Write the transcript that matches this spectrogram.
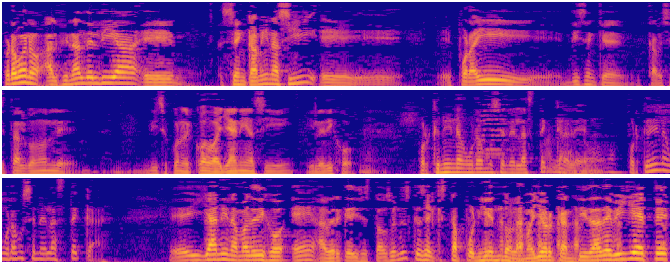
Pero bueno, al final del día se encamina así. por ahí dicen que Cabecita de Algodón le dice con el codo a Yanni así y le dijo, ¿por qué no inauguramos en el Azteca? ¿Por qué no inauguramos en el Azteca? Eh, y Yanni nada más le dijo, eh, a ver qué dice Estados Unidos, que es el que está poniendo la mayor cantidad de billete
